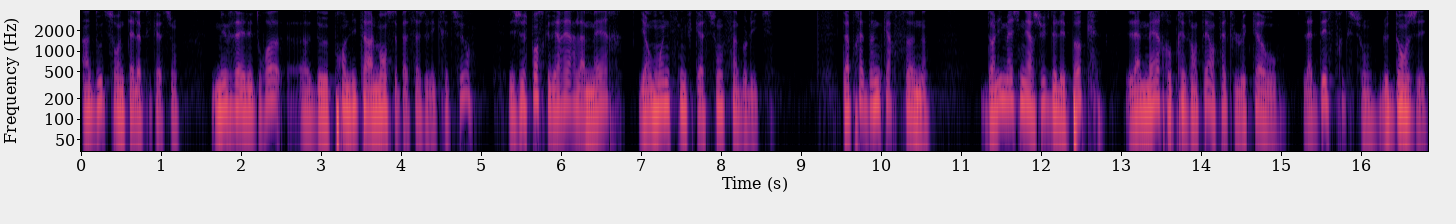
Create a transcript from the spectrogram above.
un, doute sur une telle application. Mais vous avez le droit euh, de prendre littéralement ce passage de l'Écriture. Mais je pense que derrière la mer, il y a au moins une signification symbolique. D'après Don Carson, dans l'imaginaire juif de l'époque, la mer représentait en fait le chaos, la destruction, le danger,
